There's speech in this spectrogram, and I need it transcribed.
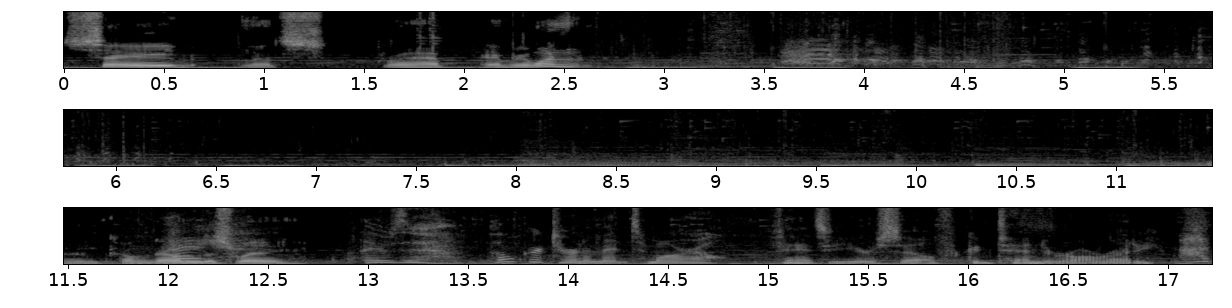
Save. Let's grab everyone. And come down Hey. this way. There's a poker tournament tomorrow. Fancy yourself a contender already? I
